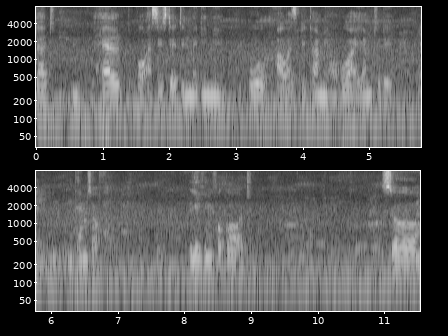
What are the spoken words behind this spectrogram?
that helped or assisted in making me who I was becoming or who I am today terms of living for God. So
